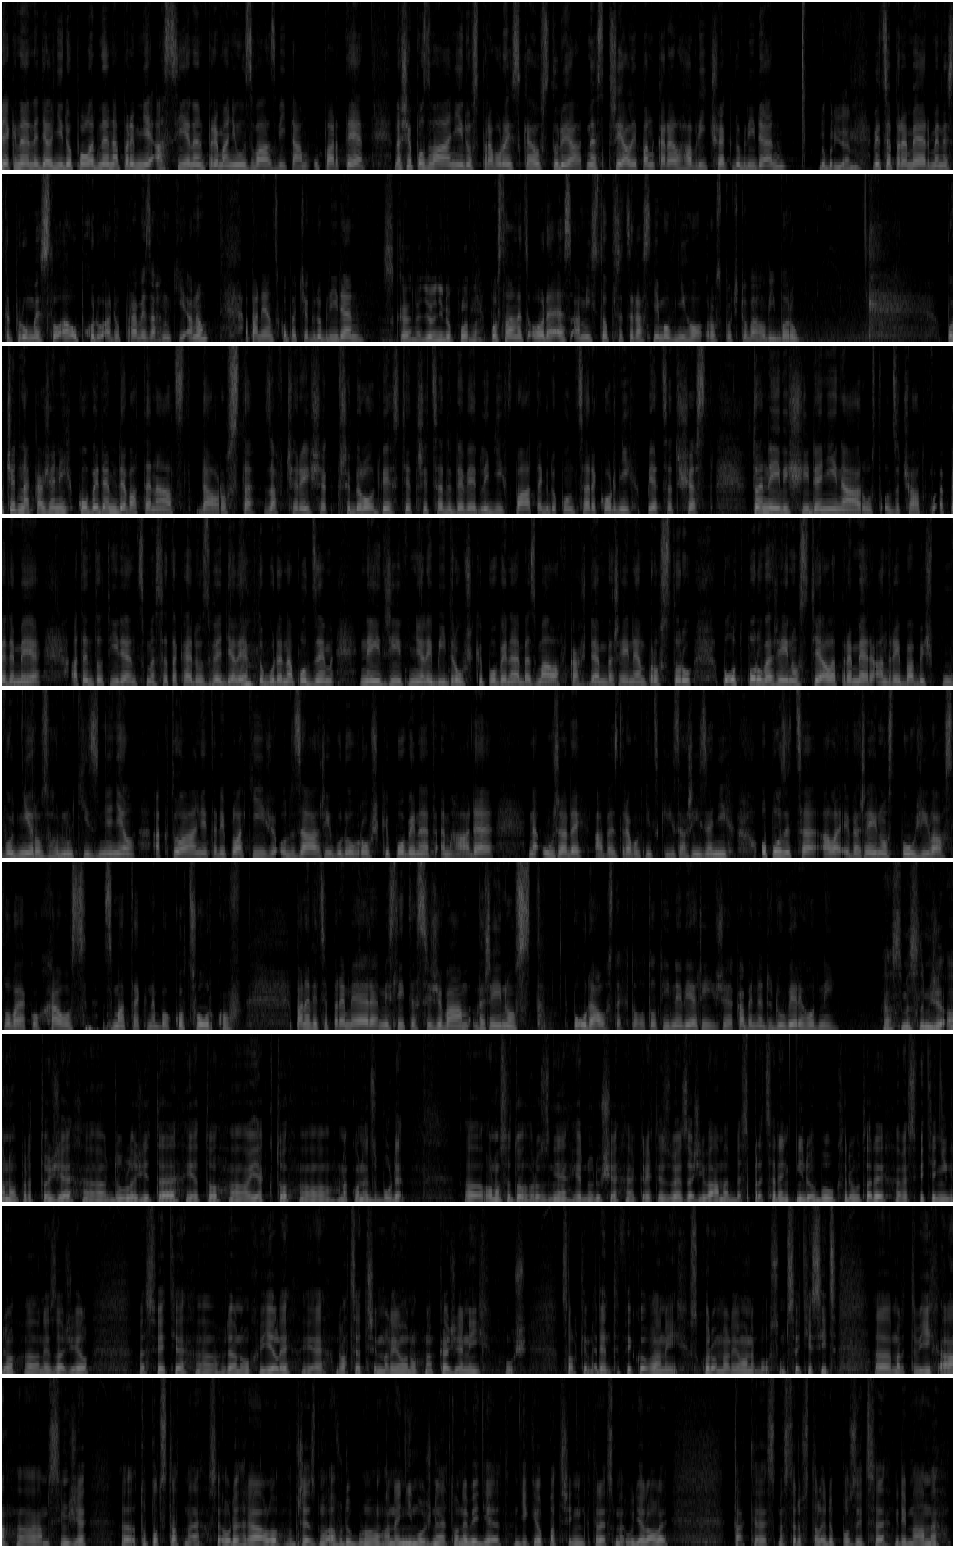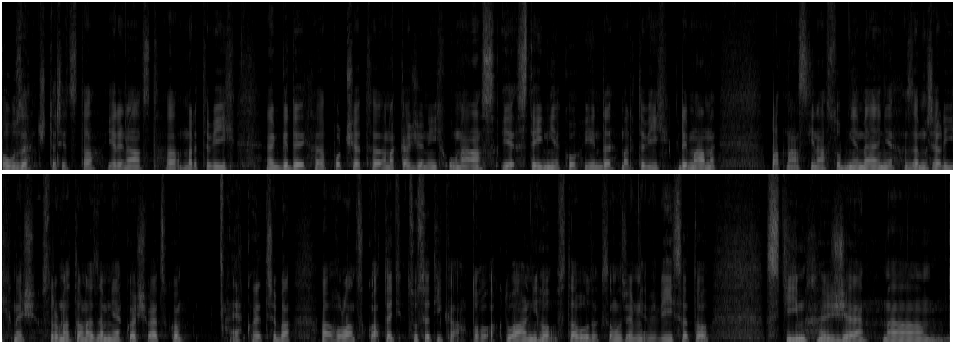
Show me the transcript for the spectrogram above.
Pěkné nedělní dopoledne na Primě a CNN Prima News vás vítám u partie. Naše pozvání do spravodajského studia dnes přijali pan Karel Havlíček. Dobrý den. Dobrý den. Vicepremiér, ministr průmyslu a obchodu a dopravy zahnutí, ano. A pan Jan Skopeček, dobrý den. Hezké nedělní dopoledne. Poslanec ODS a místo předseda sněmovního rozpočtového výboru. Počet nakažených COVID-19 dál roste. Za včerejšek přibylo 239 lidí, v pátek dokonce rekordních 506. To je nejvyšší denní nárůst od začátku epidemie. A tento týden jsme se také dozvěděli, jak to bude na podzim. Nejdřív měly být roušky povinné bezmála v každém veřejném prostoru. Po odporu veřejnosti ale premiér Andrej Babiš původní rozhodnutí změnil. Aktuálně tedy platí, že od září budou roušky povinné v MHD, na úřadech a ve zdravotnických zařízeních. Opozice, ale i veřejnost používá slova jako chaos, zmatek Mládek nebo Kocourkov. Pane vicepremiére, myslíte si, že vám veřejnost po událostech tohoto týdne věří, že je kabinet důvěryhodný? Já si myslím, že ano, protože eh, důležité je to, eh, jak to eh, nakonec bude. Eh, ono se to hrozně jednoduše kritizuje. Zažíváme bezprecedentní dobu, kterou tady ve světě nikdo eh, nezažil. Ve světě eh, v danou chvíli je 23 milionů nakažených, už celkem identifikovaných, skoro milion nebo 800 tisíc mrtvých a já myslím, že to podstatné se odehrálo v březnu a v dubnu a není možné to nevidět díky opatřením, které jsme udělali tak jsme se dostali do pozice, kdy máme pouze 411 eh, mrtvých, kdy eh, počet nakažených u nás je stejný jako jinde mrtvých, kdy máme 15-násobně méně zemřelých než srovnatelné země, jako je Švédsko jako je třeba eh, Holandsko. A teď, co se týká toho aktuálního stavu, tak samozřejmě vyvíjí se to s tím, že uh,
